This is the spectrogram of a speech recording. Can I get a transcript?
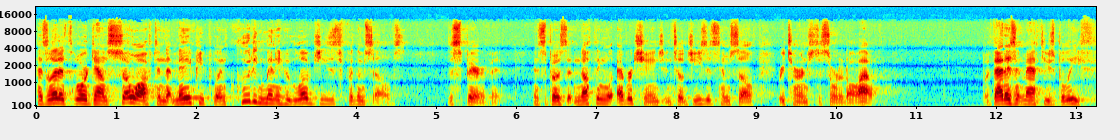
has let its Lord down so often that many people, including many who love Jesus for themselves, despair of it and suppose that nothing will ever change until Jesus himself returns to sort it all out. But that isn't Matthew's belief.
